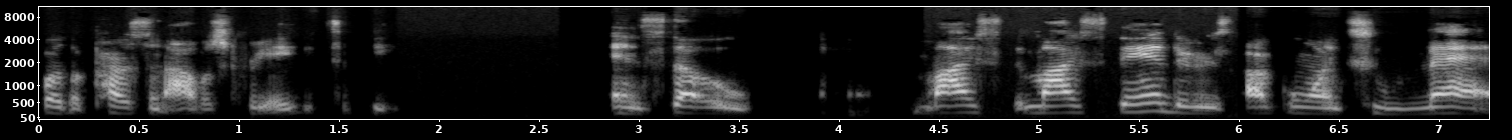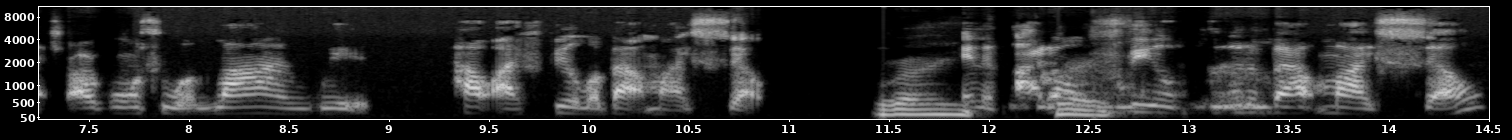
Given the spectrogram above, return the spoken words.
for the person I was created to be. And so my, my standards are going to match, are going to align with how I feel about myself. Right. And if I don't right. feel good about myself,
